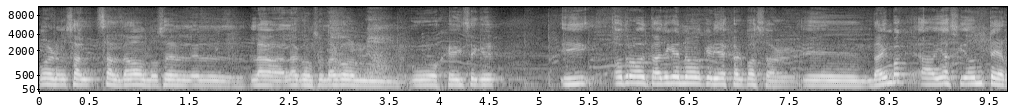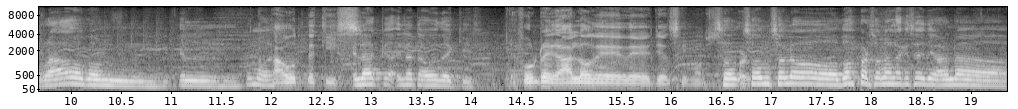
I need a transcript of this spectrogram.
Bueno, sal- saldado el- el- la, la consulta con Hugo Heiseke. Y otro detalle que no quería dejar pasar. Eh, Dimebag había sido enterrado con el... ¿Cómo es? Ataúd de Kiss. El ataúd de Kiss. Que Fue un regalo de, de Jen Simmons. Son, Por- son solo dos personas las que se llegaron a,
